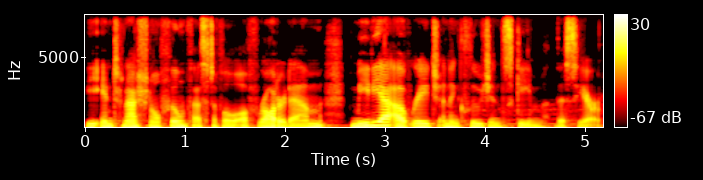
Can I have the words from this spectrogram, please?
the International Film Festival of Rotterdam, Media Outreach and Inclusion Scheme this year.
